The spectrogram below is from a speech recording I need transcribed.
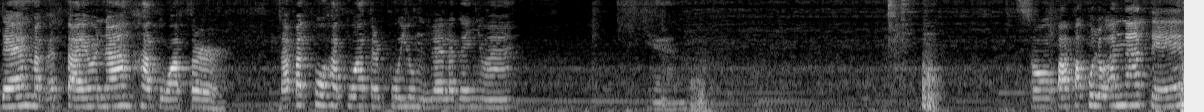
Then, mag-add tayo ng hot water. Dapat po hot water po yung ilalagay nyo ha. Yan. So, papakuluan natin.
